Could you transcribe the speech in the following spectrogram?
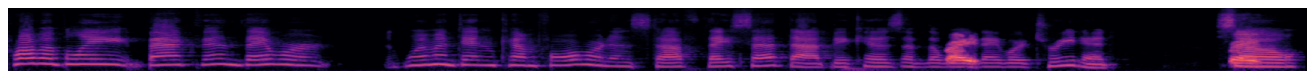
probably back then. They were women didn't come forward and stuff. They said that because of the way they were treated. So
